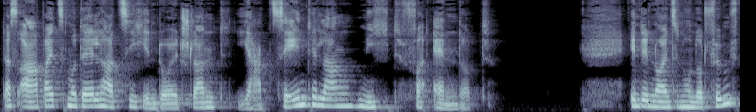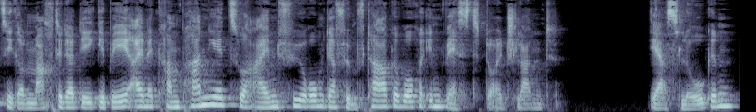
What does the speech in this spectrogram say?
Das Arbeitsmodell hat sich in Deutschland jahrzehntelang nicht verändert. In den 1950ern machte der DGB eine Kampagne zur Einführung der Fünf-Tage-Woche in Westdeutschland. Der Slogan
